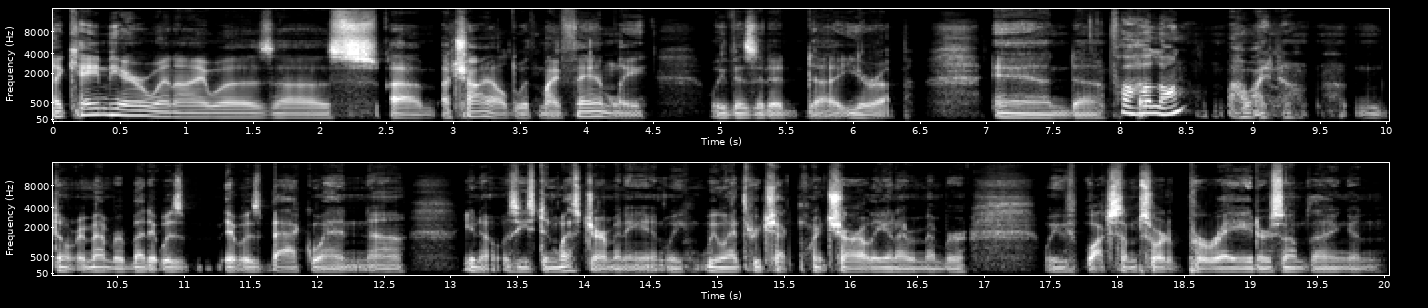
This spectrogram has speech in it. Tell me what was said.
I came here when I was uh, s- um, a child with my family. We visited uh, Europe, and uh, For how long? oh, I don't don't remember, but it was it was back when uh, you know it was East and West Germany, and we we went through Checkpoint Charlie, and I remember we watched some sort of parade or something, and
